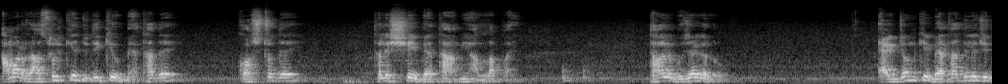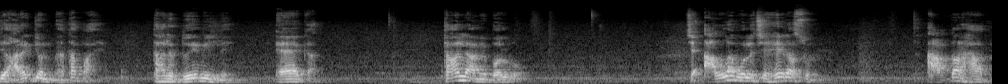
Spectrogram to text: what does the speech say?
আমার রাসুলকে যদি কেউ ব্যথা দেয়, কষ্ট দেয়, তাহলে সেই ব্যথা আমি আল্লাহ পাই। তাহলে বোঝা গেল, একজনকে ব্যথা দিলে যদি আরেকজন ব্যথা পায়, তাহলে দুই মিললে এক তাহলে আমি বলব যে আল্লাহ বলেছে, হে রাসুল আপনার হাত,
